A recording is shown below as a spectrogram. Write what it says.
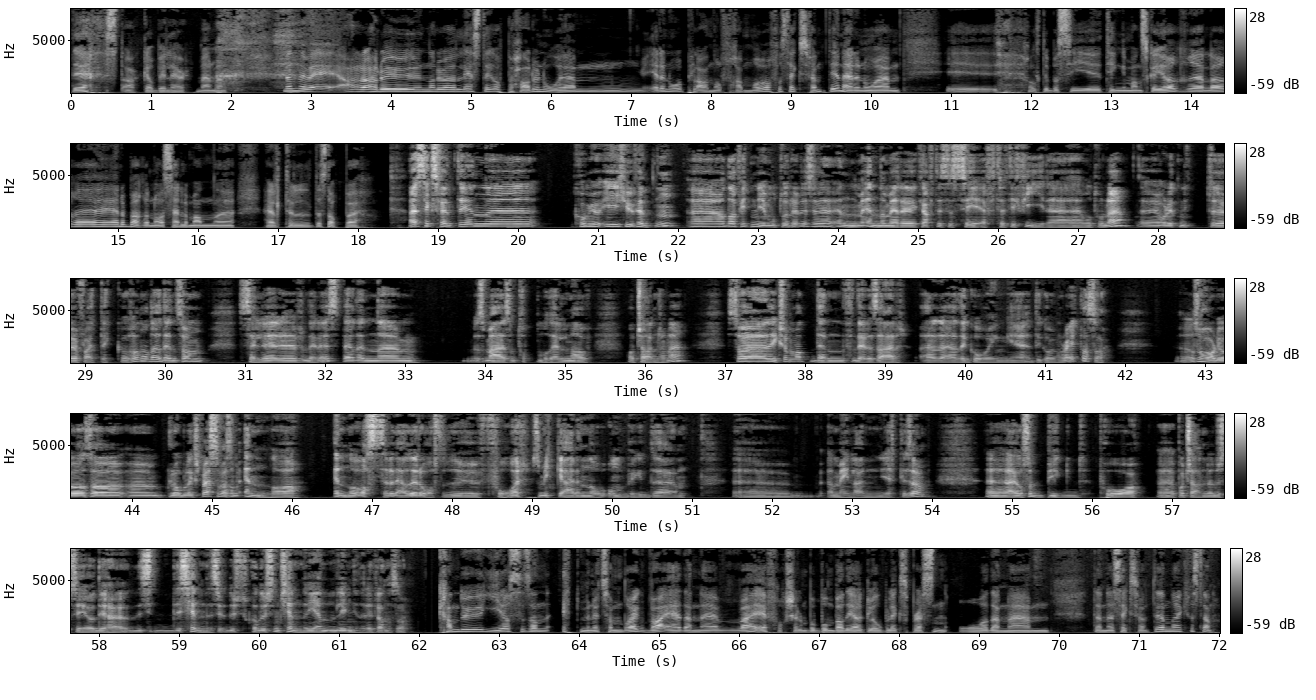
Det stakkar Bill Hair, men, men. Men eh, har, har, du, når du har lest deg opp, har du noe Er det noen planer framover for 650-en? Er det noe eh, holdt jeg på å si, ting man skal gjøre, eller eh, er det bare nå selger man helt til det stopper? Nei, 650-en kom jo i 2015, og da fikk den nye motorer med enda mer kraft, disse CF34-motorene, og litt nytt flightdekk og sånn, og det er den som selger fremdeles. Det er den som er som toppmodellen av, av challengerne. Så det virker som at den fremdeles er, er the, going, the, going, rate, altså. Og så har du jo altså Global Express, som er som enda, enda hvassere. Det er jo det råeste du får, som ikke er en ombygd uh, mainline jet, liksom. Uh, er jo også bygd på uh, på Chandler. Du ser jo de her De, kjennes jo Du kan liksom kjenne igjen linjene litt også. Kan du gi oss et sånn ett minutts sammendrag? Hva er denne Hva er forskjellen på Bombardier Global Expressen og denne, denne 650-en, Christian?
